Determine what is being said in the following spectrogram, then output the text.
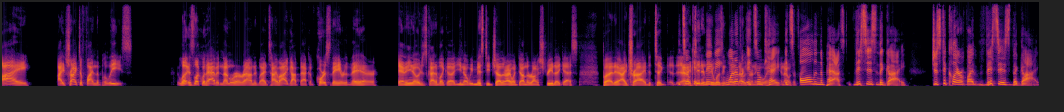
I I tried to find the police. Lu- As luck would have it, none were around. And by the time I got back, of course they were there and you know just kind of like a you know we missed each other i went down the wrong street i guess but uh, i tried to It's i okay, didn't baby. it wasn't 'cause I whatever. was It's running away okay. It's all in the past. This is the guy. Just to clarify, this is the guy.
